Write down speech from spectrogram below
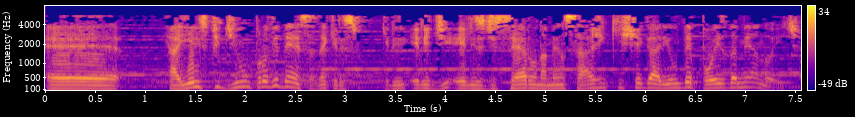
É, aí eles pediam providências, né? Que eles, que ele, ele, eles disseram na mensagem que chegariam depois da meia-noite.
